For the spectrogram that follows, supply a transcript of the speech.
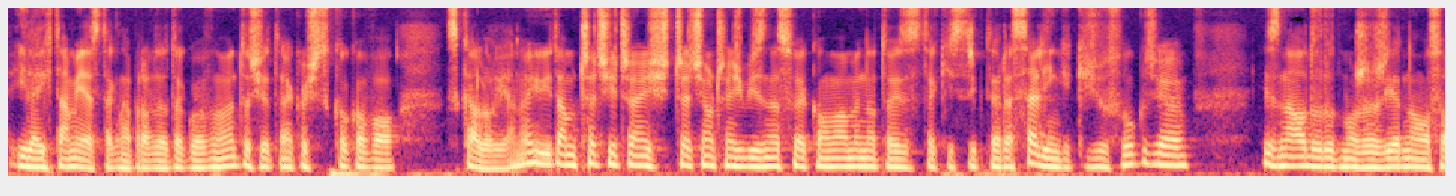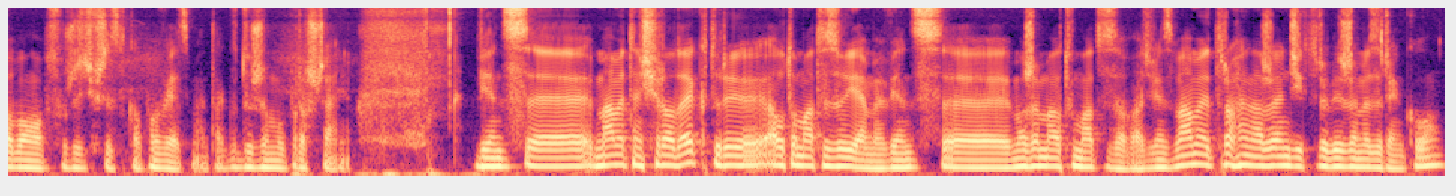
ile ich tam jest tak naprawdę do tego momentu, się to jakoś skokowo skaluje. No i tam trzeci część, trzecią część biznesu, jaką mamy, no to jest taki stricte reselling jakichś usług, gdzie jest na odwrót, możesz jedną osobą obsłużyć wszystko, powiedzmy, tak w dużym uproszczeniu. Więc e, mamy ten środek, który automatyzujemy, więc e, możemy automatyzować. Więc mamy trochę narzędzi, które bierzemy z rynku,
